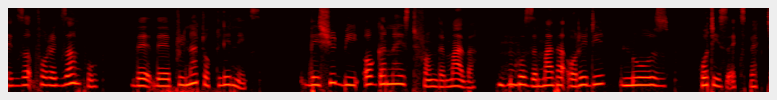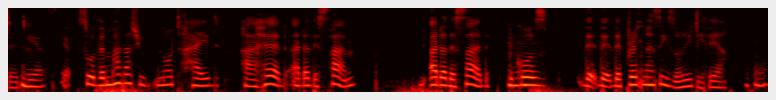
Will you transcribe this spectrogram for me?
exa- for example the, the prenatal clinics they should be organized from the mother because the mother already knows what is expected Yes. Yes. so the mother should not hide her head under the sun under the sod because the, the, the pregnancy is already there Mhm.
